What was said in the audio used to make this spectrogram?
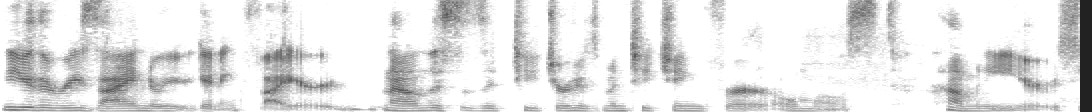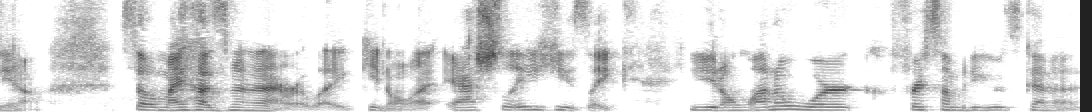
you either resign or you're getting fired. Now, this is a teacher who's been teaching for almost how many years, you know? So, my husband and I were like, you know what, Ashley, he's like, you don't want to work for somebody who's going to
